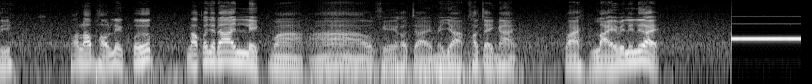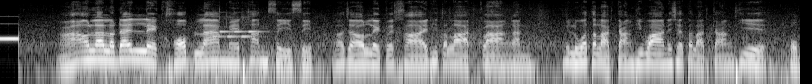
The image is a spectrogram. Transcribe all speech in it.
สิพอเราเผาเหล็กปุ๊บเราก็จะได้เหล็กมาอ่าโอเคเข้าใจไม่ยากเข้าใจง่าย ไปไหลไปเรื่อยๆเอาแล้วเราได้เหล็กครบแล้วเมทัล40 เราจะเอาเหล็กไปขายที่ตลาดกลางกัน ไม่รู้ว่าตลาดกลางที่ว่านี่ใช่ตลาดกลางที่ผม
